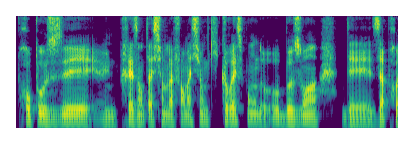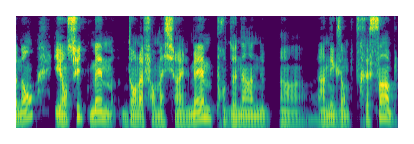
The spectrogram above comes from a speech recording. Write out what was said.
proposer une présentation de la formation qui corresponde aux besoins des apprenants. Et ensuite, même dans la formation elle-même, pour donner un, exemple très simple,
